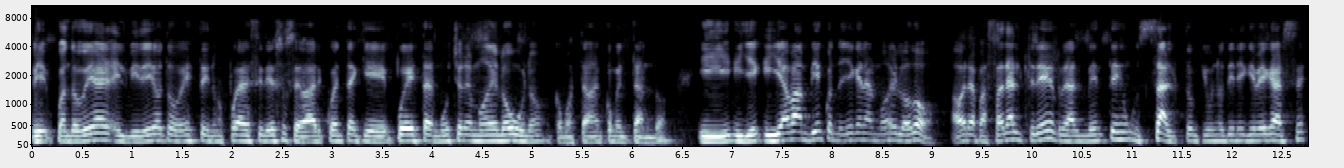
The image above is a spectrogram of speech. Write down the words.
eh, cuando vea el video todo esto y nos pueda decir eso, se va a dar cuenta que puede estar mucho en el modelo 1, como estaban comentando, y, y, ya van bien cuando llegan al modelo 2. Ahora, pasar al 3 realmente es un salto que uno tiene que pegarse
